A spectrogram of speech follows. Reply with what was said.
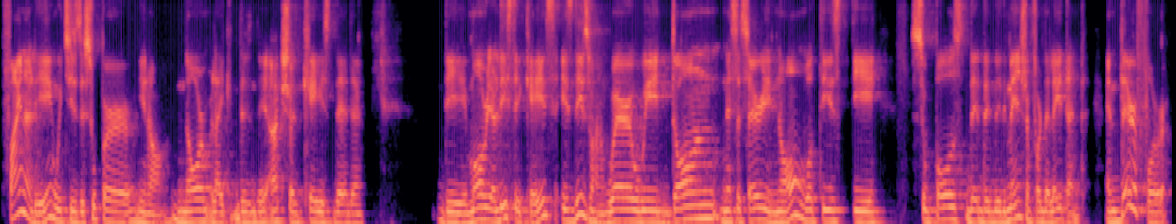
Finally, which is the super, you know, norm, like the, the actual case, the, the the more realistic case is this one, where we don't necessarily know what is the supposed the, the, the dimension for the latent. And therefore,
